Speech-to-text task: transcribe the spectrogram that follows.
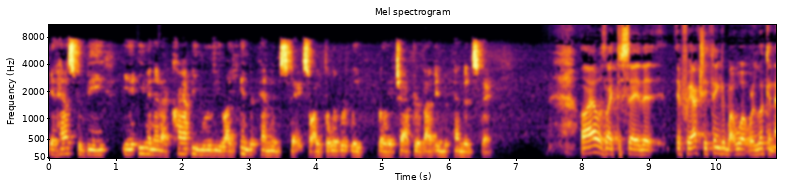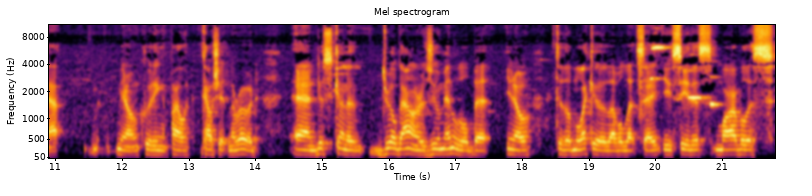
It has to be even in a crappy movie like Independence Day. So I deliberately wrote a chapter about Independence Day. Well, I always like to say that if we actually think about what we're looking at, you know, including a pile of cow shit in the road, and just kind of drill down or zoom in a little bit, you know, to the molecular level, let's say, you see this marvelous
